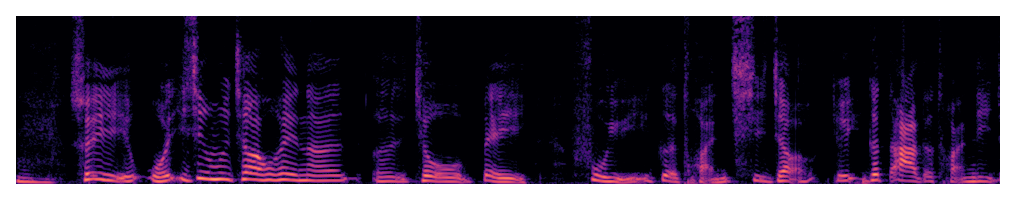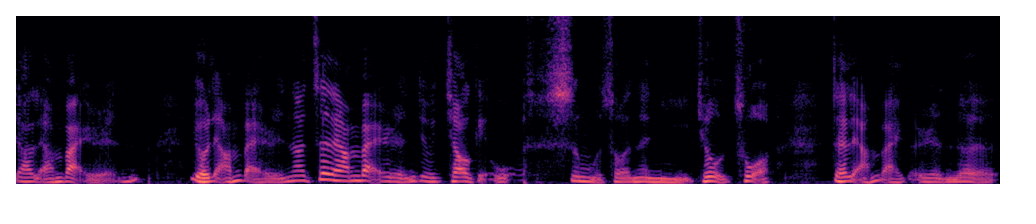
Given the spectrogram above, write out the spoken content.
嗯，所以我一进入教会呢，呃，就被赋予一个团契，叫就一个大的团体，叫两百人，有两百人，那这两百人就交给我师母说，那你就做这两百个人的。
